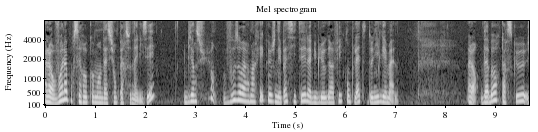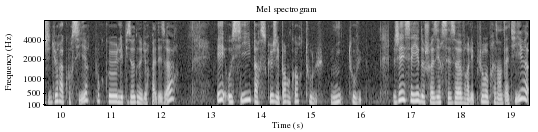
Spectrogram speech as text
Alors voilà pour ces recommandations personnalisées. Bien sûr, vous aurez remarqué que je n'ai pas cité la bibliographie complète de Neil Gaiman. Alors d'abord parce que j'ai dû raccourcir pour que l'épisode ne dure pas des heures, et aussi parce que j'ai pas encore tout lu, ni tout vu. J'ai essayé de choisir ses œuvres les plus représentatives,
